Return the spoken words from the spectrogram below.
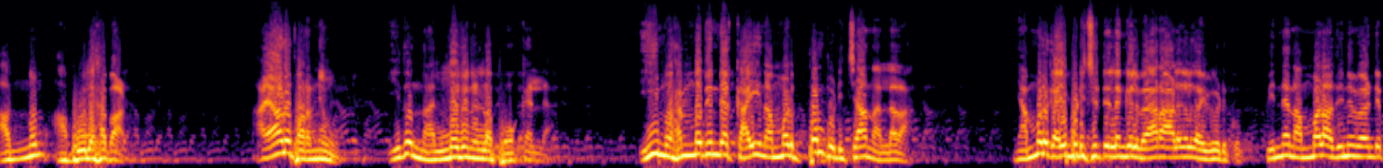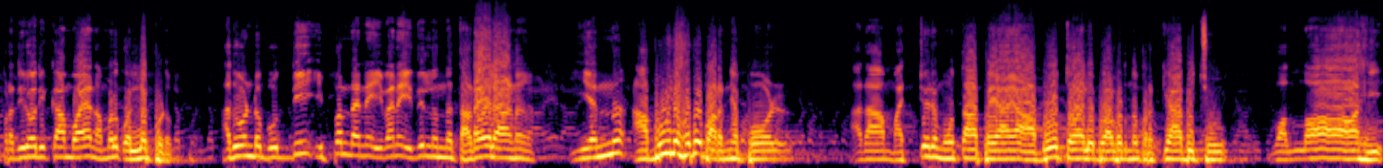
അന്നും അബൂലഹബാണ്. അയാൾ പറഞ്ഞു ഇത് നല്ലതിനുള്ള പോക്കല്ല. ഈ മുഹമ്മദിന്റെ കൈ നമ്മൾ ഇപ്പം പിടിച്ചാ നല്ലതാ. നമ്മൾ കൈ പിടിച്ചിട്ടില്ലെങ്കിൽ വേറെ ആളുകൾ കൈവെടുക്കും പിന്നെ നമ്മൾ അതിനു വേണ്ടി പ്രതിരോധിക്കാൻ പോയാൽ നമ്മൾ കൊല്ലപ്പെടും. അതുകൊണ്ട് ബുദ്ധി ഇപ്പം തന്നെ ഇവനെ ഇതിൽ നിന്ന് തടയലാണ് എന്ന് അബൂലഹബ് പറഞ്ഞപ്പോൾ അതാ മറ്റൊരു മൂത്താപ്പയായ അബൂ താലിബ് അവിടുന്ന് പ്രഖ്യാപിച്ചു വല്ലാഹി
